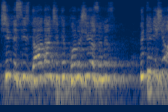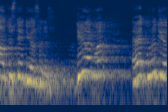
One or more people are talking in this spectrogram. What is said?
Şimdi siz dağdan çıkıp konuşuyorsunuz. Bütün işi alt üst ediyorsunuz. Diyor mu? Evet bunu diyor.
